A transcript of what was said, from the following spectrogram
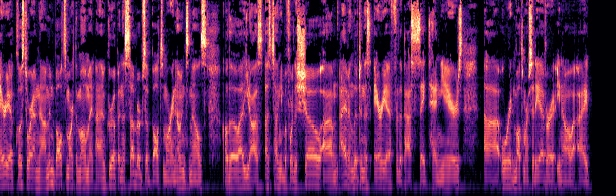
area close to where I am now. I'm in Baltimore at the moment. I grew up in the suburbs of Baltimore in Owings Mills. Although, uh, you know, I was, I was, telling you before the show, um, I haven't lived in this area for the past, say, 10 years, uh, or in Baltimore City ever. You know, I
